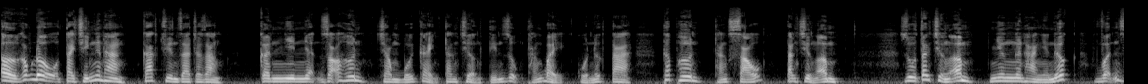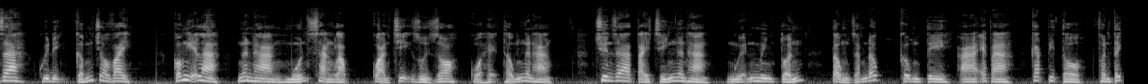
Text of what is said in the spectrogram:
Ở góc độ tài chính ngân hàng, các chuyên gia cho rằng cần nhìn nhận rõ hơn trong bối cảnh tăng trưởng tín dụng tháng 7 của nước ta thấp hơn tháng 6, tăng trưởng âm. Dù tăng trưởng âm nhưng ngân hàng nhà nước vẫn ra quy định cấm cho vay, có nghĩa là ngân hàng muốn sàng lọc quản trị rủi ro của hệ thống ngân hàng. Chuyên gia tài chính ngân hàng Nguyễn Minh Tuấn, tổng giám đốc công ty AFA Capital phân tích.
